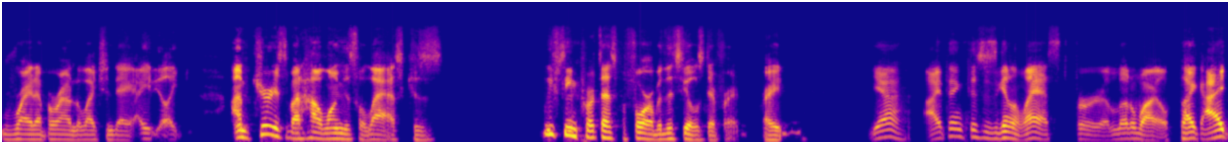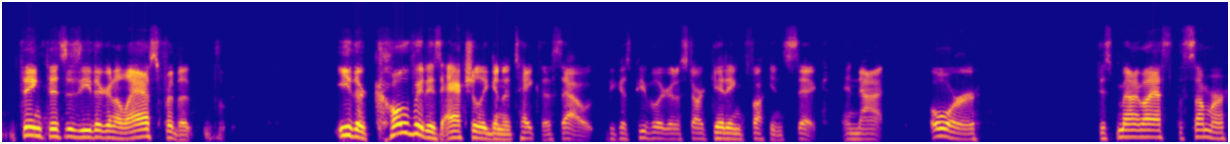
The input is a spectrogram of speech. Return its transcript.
right up around election day. I like I'm curious about how long this will last because we've seen protests before, but this feels different, right? Yeah, I think this is gonna last for a little while. Like I think this is either gonna last for the either COVID is actually gonna take this out because people are gonna start getting fucking sick and not or this might last the summer.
